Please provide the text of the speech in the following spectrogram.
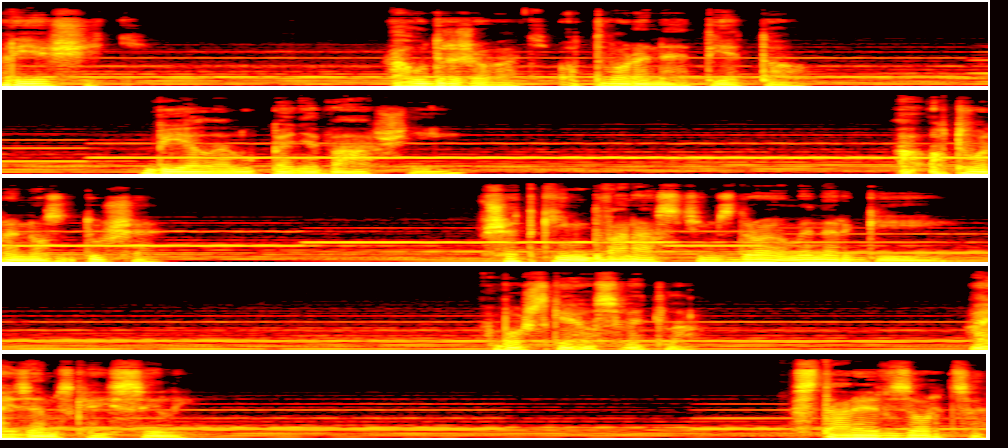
riešiť a udržovať otvorené tieto biele lupene vášní a otvorenosť duše všetkým dvanáctim zdrojom energií a božského svetla aj zemskej sily. Staré vzorce,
